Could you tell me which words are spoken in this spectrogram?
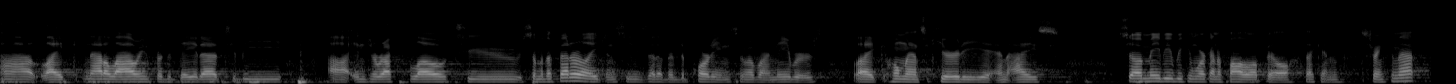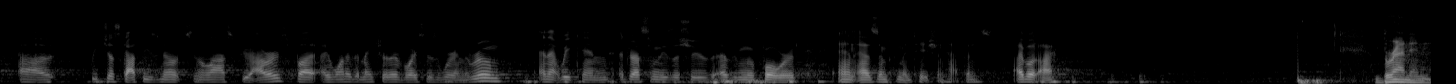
uh, like not allowing for the data to be uh, in direct flow to some of the federal agencies that have been deporting some of our neighbors, like Homeland Security and ICE. So maybe we can work on a follow-up bill that can strengthen that. Uh, we just got these notes in the last few hours, but I wanted to make sure their voices were in the room and that we can address some of these issues as we move forward and as implementation happens. I vote aye. Brannan.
